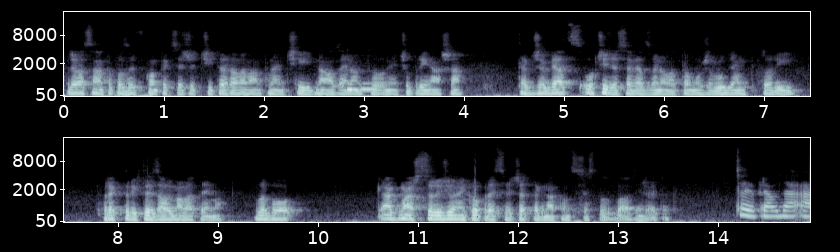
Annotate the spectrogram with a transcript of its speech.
treba sa na to pozrieť v kontexte, že či to je relevantné, či naozaj nám to mhm. niečo prináša. Takže viac, určite sa viac venovať tomu, že ľuďom, ktorí, pre ktorých to je zaujímavá téma. Lebo ak máš celý život niekoho presvedčať, tak na konci sa z toho zblázniš aj tak. To je pravda a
